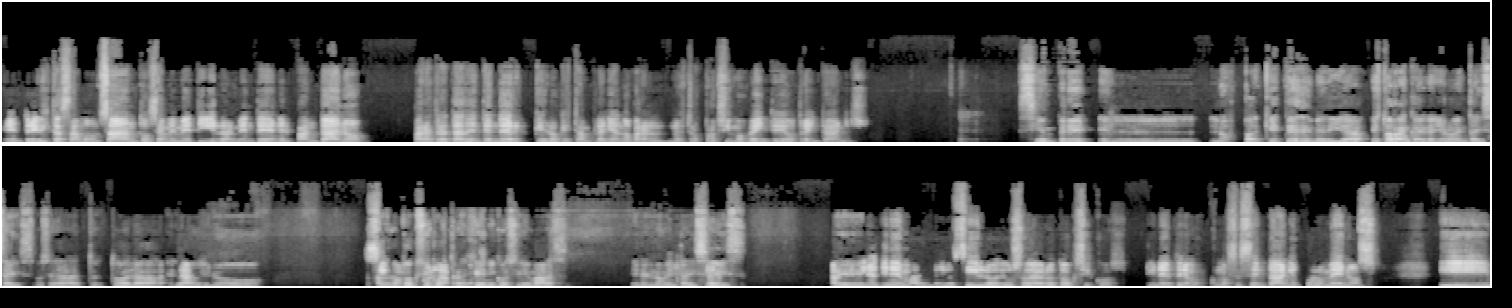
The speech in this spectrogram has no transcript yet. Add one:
entrevistas a Monsanto, o sea, me metí realmente en el pantano para tratar de entender qué es lo que están planeando para nuestros próximos 20 o 30 años. Siempre el- los paquetes de medida, esto arranca en el año 96, o sea, to- toda la, el La- modelo sí, con, con agrotóxicos, transgénicos y demás, en el Sí, 96, Argentina eh, tiene más de medio siglo de uso de agrotóxicos. Tiene, tenemos como 60 años por lo menos. Y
